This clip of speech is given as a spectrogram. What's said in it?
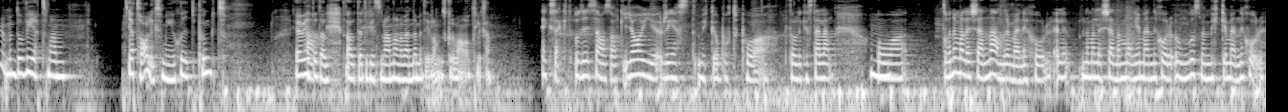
ja, men då vet man. Jag tar liksom ingen skit, punkt. Jag vet Ja. att allt, alltid att det finns någon annan att vända mig till om det skulle vara något. Liksom. Exakt, och det är samma sak. Jag har ju rest mycket och bott på lite olika ställen. Mm. Och då när man lär känna andra människor, eller när man lär känna många människor och umgås med mycket människor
